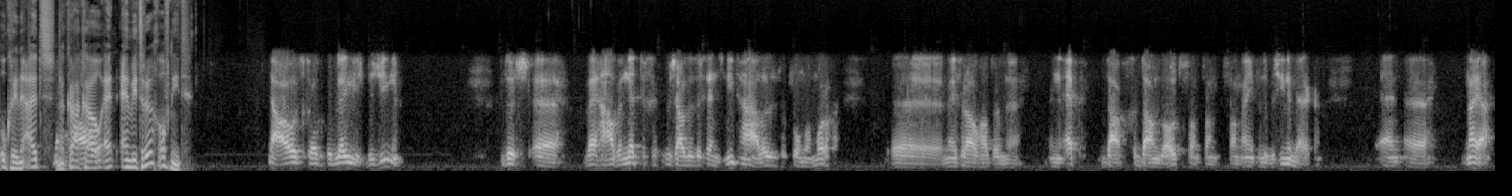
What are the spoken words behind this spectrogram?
Oekraïne uit, naar Krakau en, en weer terug, of niet? Nou, het grote probleem is benzine. Dus uh, wij haalden net, de, we zouden de grens niet halen, dus op zondagmorgen. Uh, mijn vrouw had een, uh, een app gedownload van, van, van een van de benzinemerken. En nou ja,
